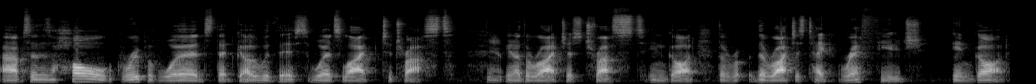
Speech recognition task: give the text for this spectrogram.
Um, so there's a whole group of words that go with this. Words like to trust. Yeah. You know, the righteous trust in God. The the righteous take refuge in God.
